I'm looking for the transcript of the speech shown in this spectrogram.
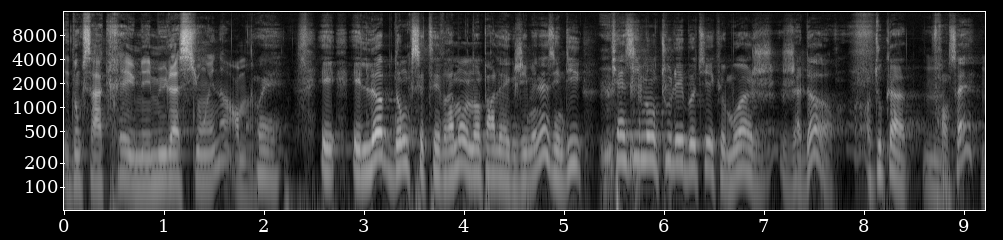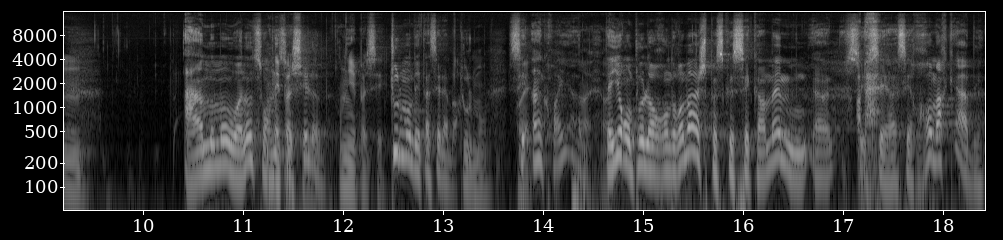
Et donc ça a créé une émulation énorme. Ouais. Et, et l'OB, donc, c'était vraiment, on en parlait avec Jiménez, il me dit quasiment tous les bottiers que moi j'adore, en tout cas hmm. français, hmm à un moment ou un autre, sont on est passé, chez. On y est passé. Tout le monde est passé là-bas. Tout le monde. C'est incroyable. D'ailleurs, on peut leur rendre hommage parce que c'est quand même ah bah. c'est assez remarquable.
